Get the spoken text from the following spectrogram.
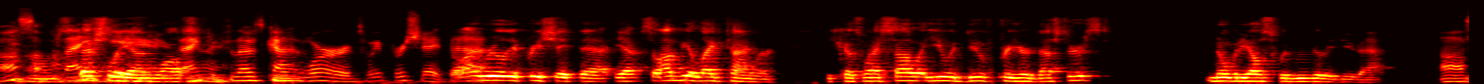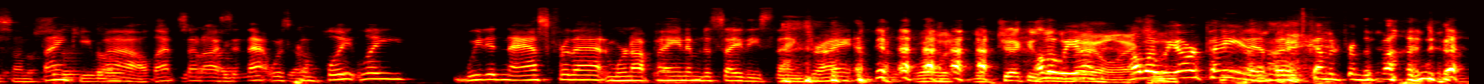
Awesome. Um, Thank especially you. on Wall Thank you for those kind Yeah. words. We appreciate So I really appreciate that. Yeah. So I'll be a lifetimer because when I saw what you would do for your investors, nobody else would really do that. Awesome. so- Thank you. Wow. That's so nice. And that was yeah. completely, we didn't ask for that and we're not paying him to say these things, right? Well, the, the check is in Although the we mail, are, although we are paying him, but it's coming from the fund.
